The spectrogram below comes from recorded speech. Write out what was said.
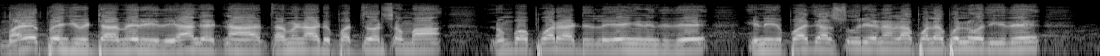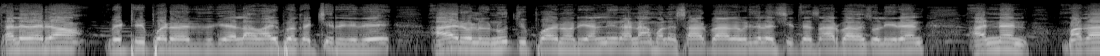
மழை பெஞ்சு விட்டா மாரி இது ஏன் கேட்டினா தமிழ்நாடு பத்து வருஷமாக ரொம்ப போராட்டத்தில் ஏங்கி நின்றுது இன்றைக்கி பார்த்தா சூரியன் நல்லா பல பல்ல ஒதுக்குது தலைவரும் வெற்றி பெறுவதற்கு எல்லா வாய்ப்பும் கட்சி இருக்குது ஆயிரவர்களுக்கு நூற்றி பதினோரு இளநீர் அண்ணாமலை சார்பாக விடுதலை சீத்த சார்பாக சொல்கிறேன். அண்ணன் மகா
